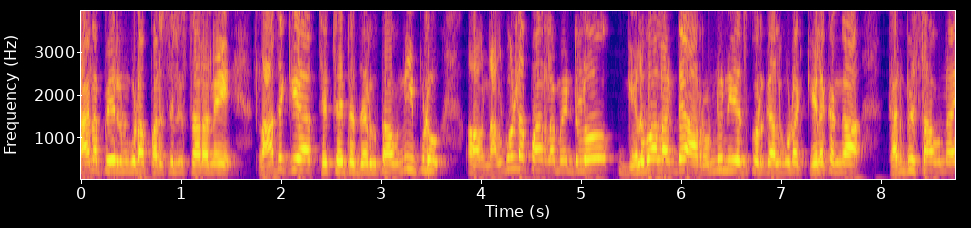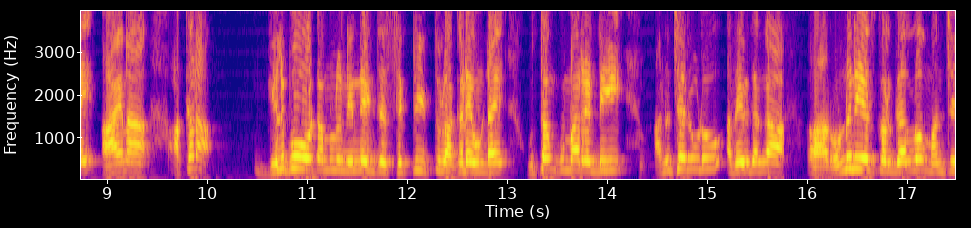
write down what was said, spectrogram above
ఆయన పేరును కూడా పరిశీలిస్తారనే రాజకీయ చర్చ అయితే జరుగుతూ ఉంది. ఇప్పుడు నల్గొండ పార్లమెంటులో గెలవాలంటే ఆ రెండు నియోజకవర్గాలు కూడా కీలకంగా కనిపిస్తూ ఉన్నాయి. ఆయన అక్కడ గెలుపు ఓటములు నిర్ణయించే శక్తియుక్తులు అక్కడే ఉంటాయి ఉత్తమ్ కుమార్ రెడ్డి అనుచరుడు అదేవిధంగా రెండు నియోజకవర్గాల్లో మంచి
